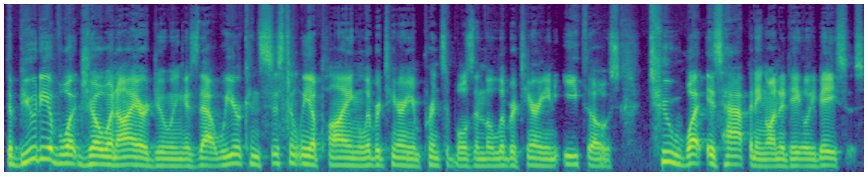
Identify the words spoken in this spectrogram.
The beauty of what Joe and I are doing is that we are consistently applying libertarian principles and the libertarian ethos to what is happening on a daily basis.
